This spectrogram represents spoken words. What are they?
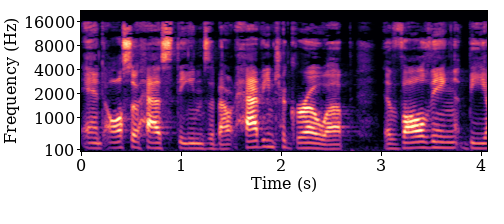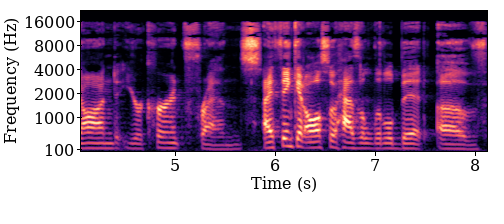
and also has themes about having to grow up, evolving beyond your current friends, I think it also has a little bit of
